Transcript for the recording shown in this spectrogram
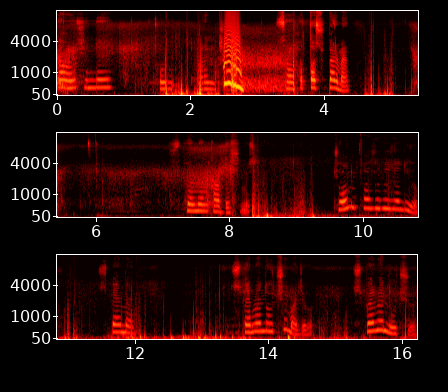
Tamam şimdi Thor para geçelim. Sağ hatta Superman. Superman kardeşimiz. Çoğunun fazla bir özelliği yok. Superman. Superman de uçuyor mu acaba? Superman de uçuyor.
